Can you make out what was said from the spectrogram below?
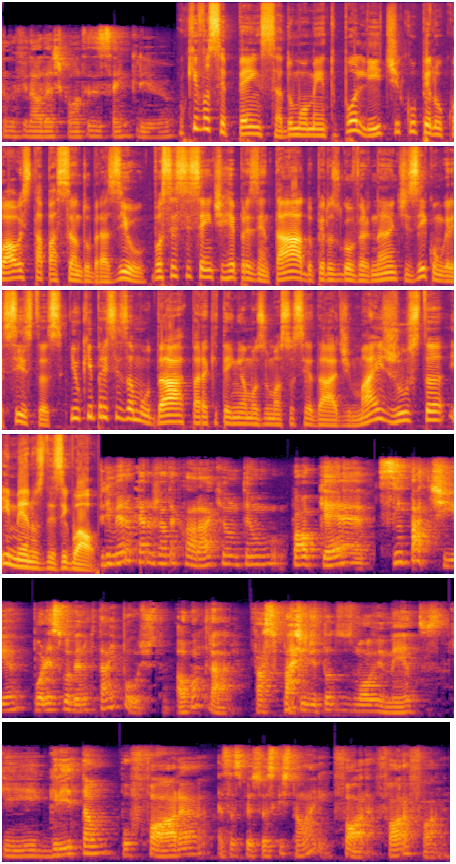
No final das contas, isso é incrível. O que você pensa do momento político pelo qual está passando o Brasil? Você se sente representado pelos governantes e congressistas? E o que precisa mudar para que tenhamos uma sociedade mais justa e menos desigual? Primeiro, eu quero já declarar que eu não tenho qualquer simpatia por esse governo que está imposto. Ao contrário, faço parte de todos os movimentos que gritam por fora essas pessoas que estão aí. Fora, fora, fora.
